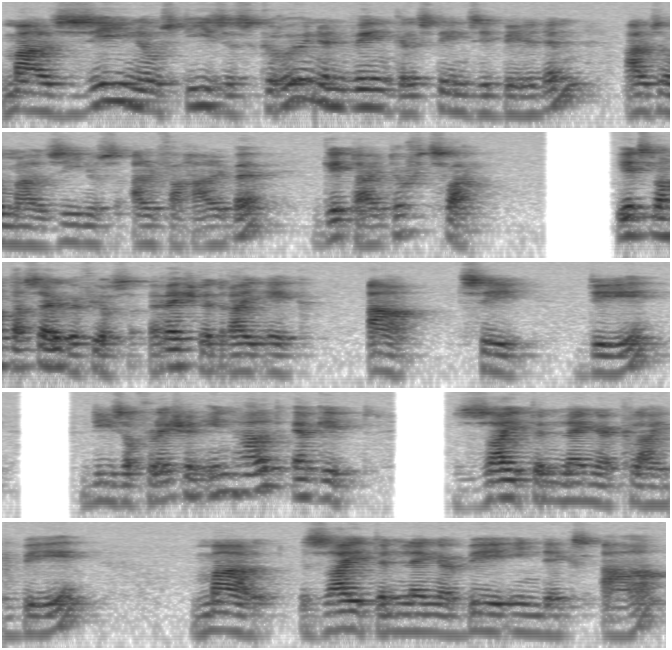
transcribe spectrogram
mal Sinus dieses grünen Winkels, den sie bilden, also mal Sinus Alpha halbe, geteilt durch 2. Jetzt noch dasselbe fürs rechte Dreieck ACD. Dieser Flächeninhalt ergibt Seitenlänge klein b mal Seitenlänge b Index a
